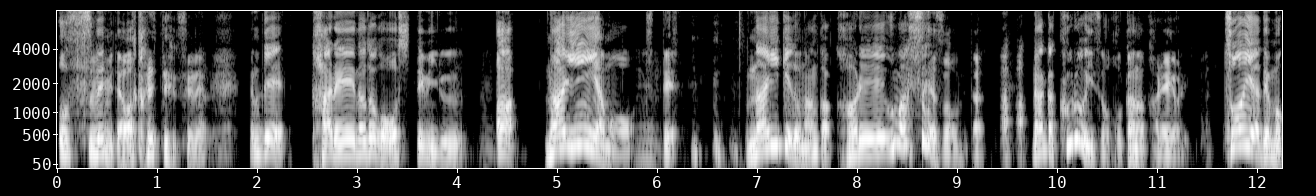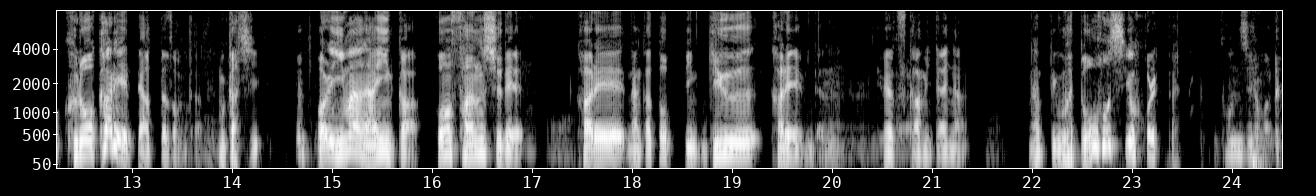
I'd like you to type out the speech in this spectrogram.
おすすめみたいな分かれてるんですよね。で、カレーのとこ押してみる。あ、ないんやもんつって。ないけどなんかカレーうまそうやぞみたいな。なんか黒いぞ、他のカレーより。そういやでも黒カレーってあったぞみたいな。昔。あれ今ないんか。この3種でカレー、なんかトッピング、牛カレーみたいなやつかみたいな。なって、うわ、どうしようこれみたいな。豚汁もある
